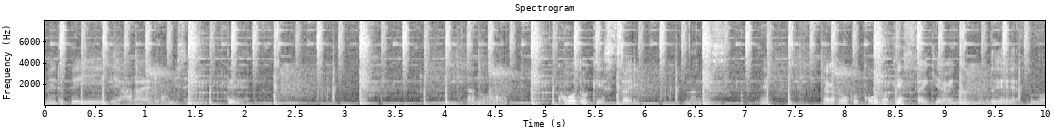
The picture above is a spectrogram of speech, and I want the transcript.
メルペイで払えるお店に行ってあのコード決済なんです。だから僕コード決済嫌いなのでその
